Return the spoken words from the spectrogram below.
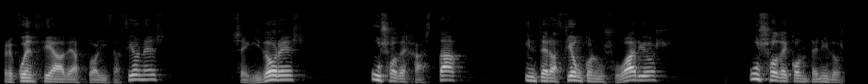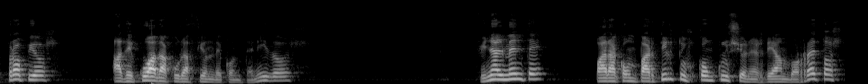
frecuencia de actualizaciones, seguidores, uso de hashtag, interacción con usuarios, uso de contenidos propios, adecuada curación de contenidos. Finalmente, para compartir tus conclusiones de ambos retos,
